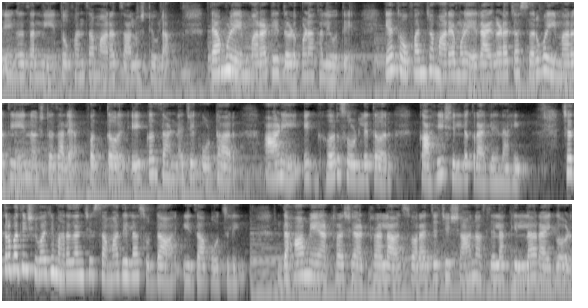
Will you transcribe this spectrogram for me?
इंग्रजांनी तोफांचा मारा चालूच ठेवला. त्यामुळे मराठी दडपणाखाली होते. या तोफांच्या माऱ्यामुळे रायगडाच्या सर्व इमारती नष्ट झाल्या. फक्त एकच झाडण्याचे कोठार आणि एक घर सोडले तर काही शिल्लक राहिले नाही. छत्रपती शिवाजी महाराजांची समाधीला सुद्धा इजा पोचली. दहा मे अठराशे अठराला स्वराज्याची शान असलेला किल्ला रायगड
